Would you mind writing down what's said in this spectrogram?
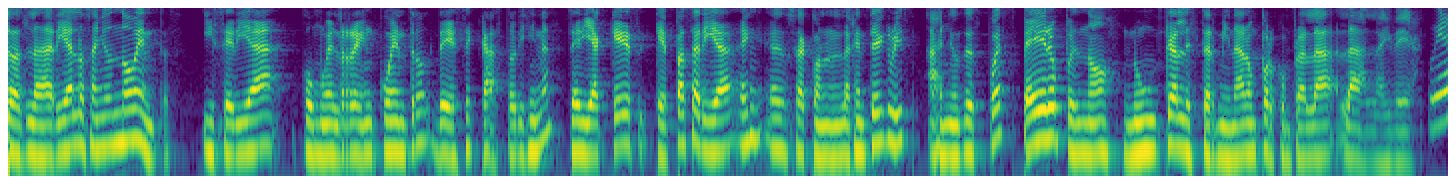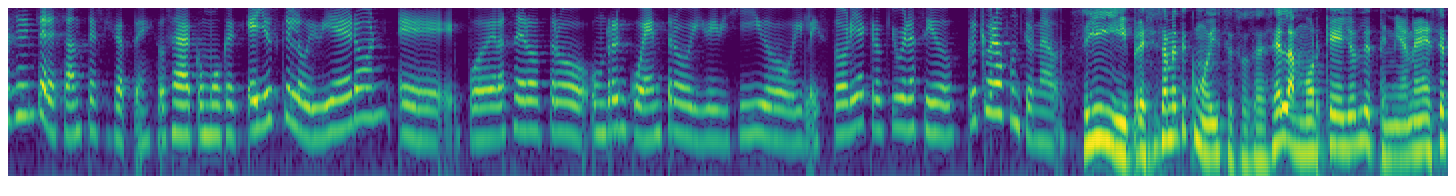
trasladaría a los años 90 y sería como el reencuentro de ese cast original. Sería qué, qué pasaría en, o sea, con la gente de Grease años después. Pero pues no, nunca les terminaron por comprar la, la, la idea. Hubiera sido interesante, fíjate. O sea, como que ellos que lo vivieron, eh, poder hacer otro, un reencuentro y dirigido y la historia, creo que hubiera sido, creo que hubiera funcionado. Sí, precisamente como dices, o sea, es el amor que ellos le tenían a ese,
